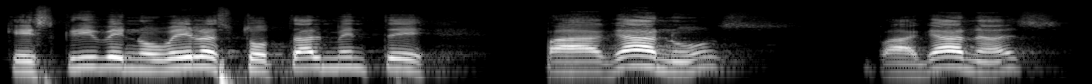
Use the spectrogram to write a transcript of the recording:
que escribe novelas totalmente paganos, paganas,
